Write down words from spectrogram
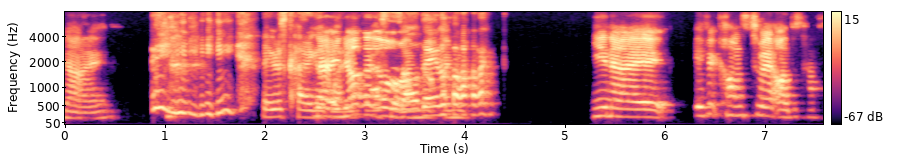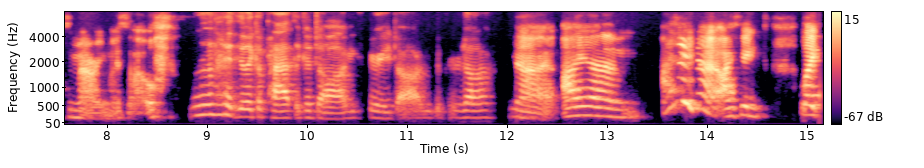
No. They're just cutting up No, wedding not at all. all I'm day not- I'm- long. You know, if it comes to it, I'll just have to marry myself. You're like a pet, like a dog. You marry a dog. You a dog. No, I um I don't know. I think like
